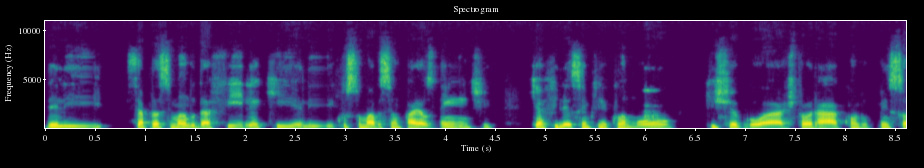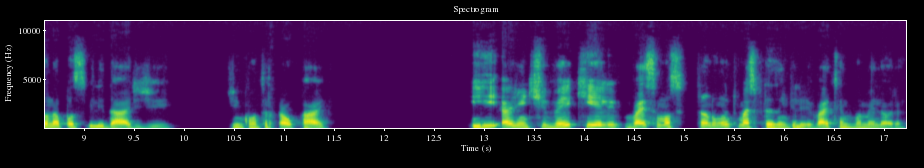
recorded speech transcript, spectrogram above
dele se aproximando da filha, que ele costumava ser um pai ausente, que a filha sempre reclamou, que chegou a chorar quando pensou na possibilidade de, de encontrar o pai. E a gente vê que ele vai se mostrando muito mais presente, ele vai tendo uma melhora.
